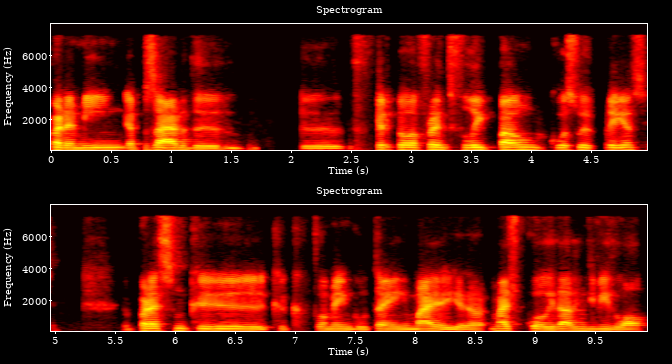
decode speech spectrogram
para mim, apesar de, de, ter pela frente Felipão com a sua experiência, parece-me que, que, que, o Flamengo tem mais, mais qualidade individual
